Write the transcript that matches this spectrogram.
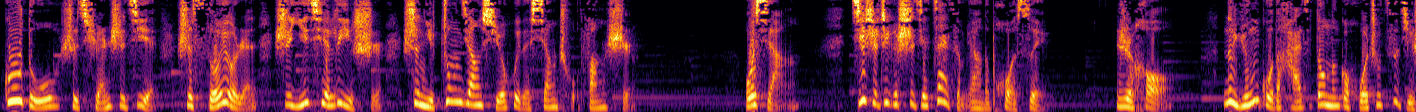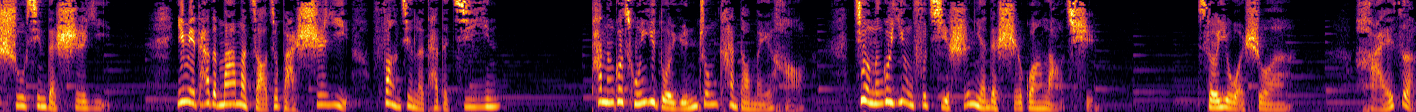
孤独是全世界，是所有人，是一切历史，是你终将学会的相处方式。”我想。即使这个世界再怎么样的破碎，日后那云谷的孩子都能够活出自己舒心的诗意，因为他的妈妈早就把诗意放进了他的基因。他能够从一朵云中看到美好，就能够应付几十年的时光老去。所以我说，孩子，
